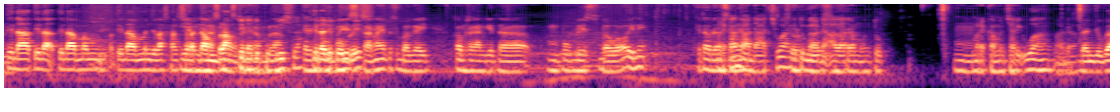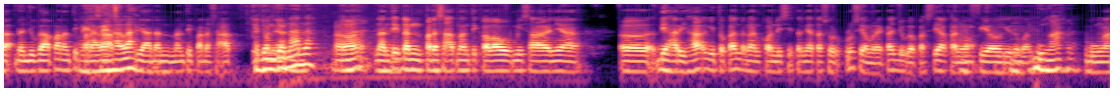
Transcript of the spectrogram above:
tidak tidak tidak mem- tidak menjelaskan Iya, secara menjelaskan gamblang. Tidak gamblang. dipublis lah. tidak, Tidak dipublis, dipublis. karena itu sebagai kalau misalkan kita mempublis bahwa oh ini kita udah mereka nggak ada acuan gitu nggak ada alarm untuk hmm, mereka mencari uang pada dan juga dan juga apa nanti pada Leha-leha saat lah. ya dan nanti pada saat kejongjonan lah. Heeh, nanti dan pada saat nanti kalau misalnya eh, di hari H gitu kan dengan kondisi ternyata surplus ya mereka juga pasti akan nge-feel gitu kan. Bunga bunga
